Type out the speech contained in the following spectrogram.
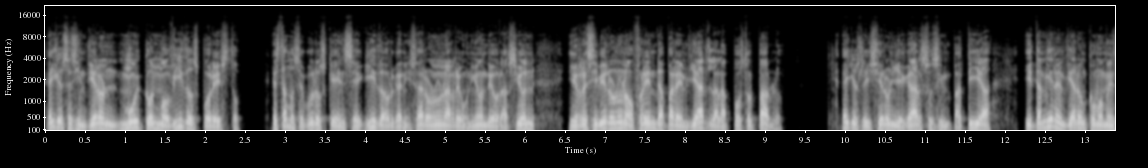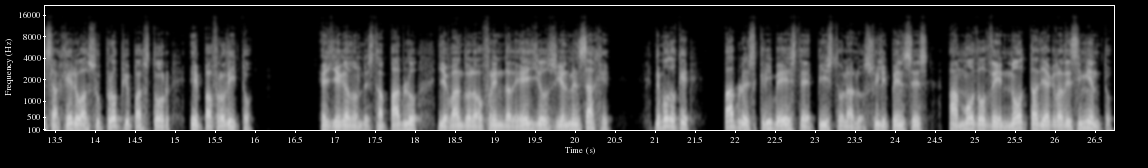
Ellos se sintieron muy conmovidos por esto. Estamos seguros que enseguida organizaron una reunión de oración y recibieron una ofrenda para enviarla al apóstol Pablo. Ellos le hicieron llegar su simpatía y también enviaron como mensajero a su propio pastor, Epafrodito. Él llega donde está Pablo, llevando la ofrenda de ellos y el mensaje. De modo que Pablo escribe esta epístola a los filipenses a modo de nota de agradecimiento.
